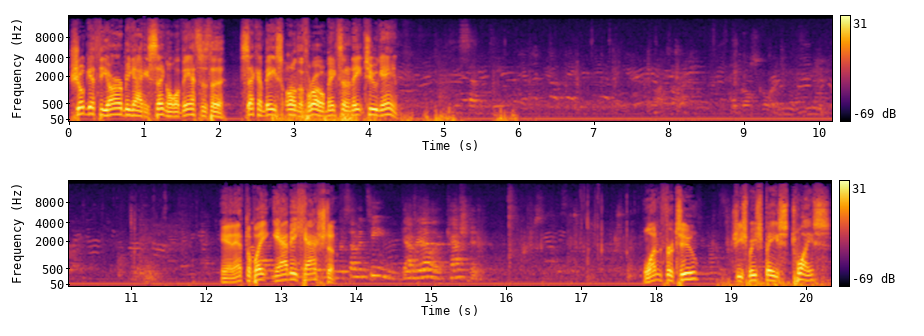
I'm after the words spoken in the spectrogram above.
she'll get the RBI single, advances the second base on the throw, makes it an 8 2 game. And at the plate, Gabby Cashton. Number 17, Gabriella Cashton. One for two. She's reached base twice.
